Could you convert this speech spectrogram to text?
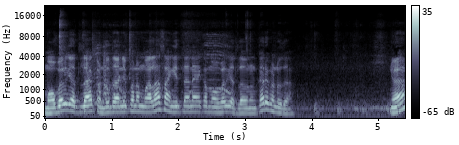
मोबाईल घेतला खंडूदानी पण मला सांगितलं नाही का मोबाईल घेतला म्हणून. का रे खंडूदा? हा?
